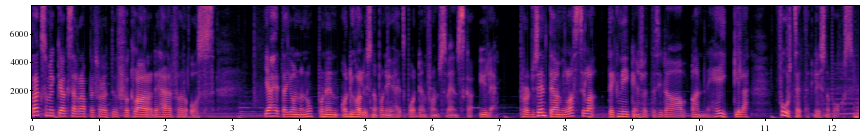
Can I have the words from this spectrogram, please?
Tack så mycket Axel Rappe för att du förklarade det här för oss. Jag heter Jonna Nupponen och du har lyssnat på nyhetspodden från Svenska Yle. Producent är Ami Lassila, tekniken sköttes idag av Anne Heikkilä. Fortsätt lyssna på oss.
